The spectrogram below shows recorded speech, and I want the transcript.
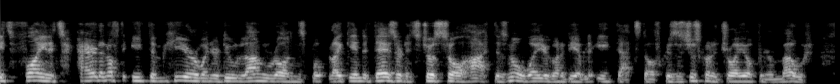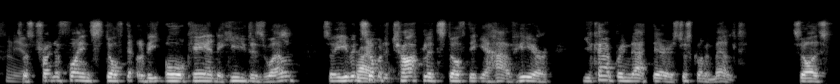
it's fine. It's hard enough to eat them here when you're doing long runs, but like in the desert, it's just so hot. There's no way you're going to be able to eat that stuff because it's just going to dry up in your mouth. Yeah. So it's trying to find stuff that'll be okay in the heat as well. So even right. some of the chocolate stuff that you have here, you can't bring that there. It's just going to melt. So it's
